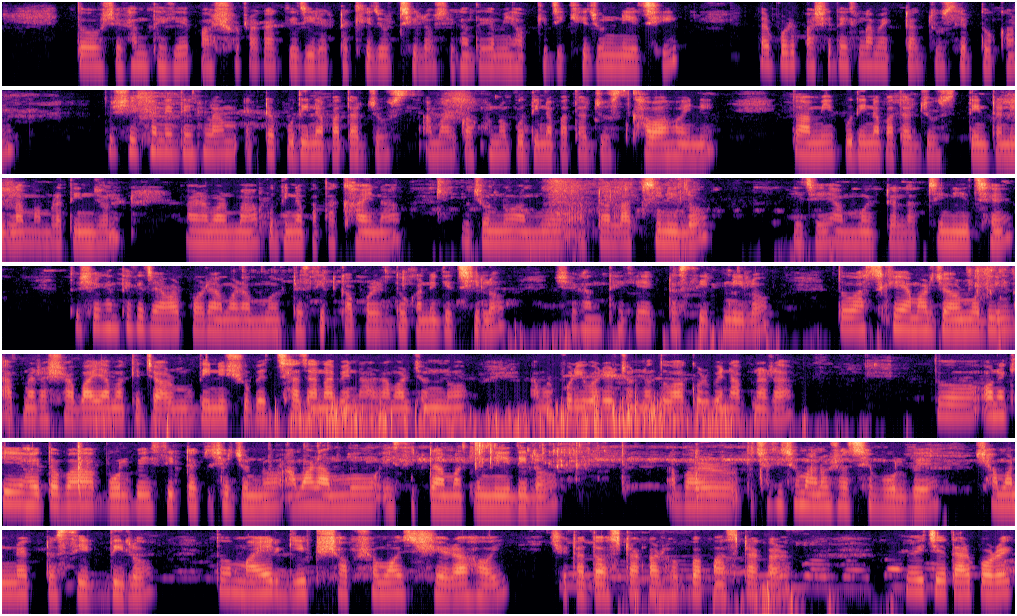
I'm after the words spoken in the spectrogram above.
তো সেখান থেকে পাঁচশো টাকা কেজির একটা খেজুর ছিল, সেখান থেকে আমি হাফ কেজি খেজুর নিয়েছি। তারপরে পাশে দেখলাম একটা জুসের দোকান। তো সেখানে দেখলাম একটা পুদিনা পাতার জুস। আমার কখনো পুদিনা পাতার জুস খাওয়া হয়নি। তো আমি পুদিনা পাতার জুস তিনটা নিলাম, আমরা তিনজন। আর আমার মা পুদিনা পাতা খায় না। ওই জন্য আম্মু একটা লাচ্ছি নিল। এই যে আম্মু একটা লাচ্ছি নিয়েছে। তো সেখান থেকে যাওয়ার পরে আমার আম্মু একটা সিট কাপড়ের দোকানে গেছিল। সেখান থেকে একটা সিট নিল। তো আজকে আমার জন্মদিন, আপনারা সবাই আমাকে জন্মদিনের শুভেচ্ছা জানাবেন আর আমার জন্য, আমার পরিবারের জন্য দোয়া করবেন আপনারা। তো অনেকে হয়তো বা বলবে এই সিটটা কিসের জন্য? আমার আম্মু এই সিটটা আমাকে নিয়ে দিল। আবার কিছু কিছু মানুষ আছে বলবে, সামান্য একটা সিট দিল। তো মায়ের গিফট সব সময় সেরা হয়। সেটা দশ টাকার হোক বা পাঁচ টাকার। এই যে তারপরে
